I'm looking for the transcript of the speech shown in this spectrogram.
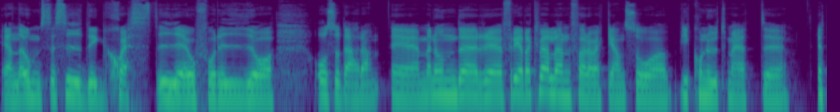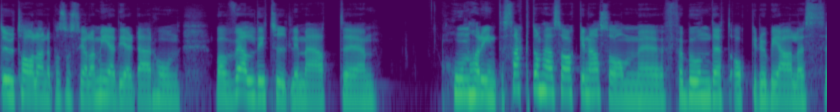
en ömsesidig gest i eufori och, och sådär. Eh, men under eh, fredagskvällen förra veckan så gick hon ut med ett, ett uttalande på sociala medier där hon var väldigt tydlig med att hon har inte sagt de här sakerna som förbundet och Rubiales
